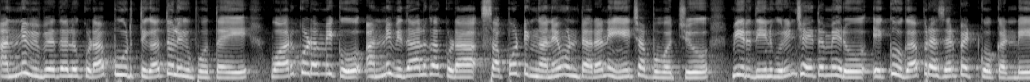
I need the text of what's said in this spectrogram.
అన్ని విభేదాలు కూడా పూర్తిగా తొలగిపోతాయి. వారు కూడా మీకు అన్ని విధాలుగా కూడా సపోర్టింగ్గానే ఉంటారని చెప్పవచ్చు. మీరు దీని గురించి అయితే మీరు ఎక్కువగా ప్రెషర్ పెట్టుకోకండి.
